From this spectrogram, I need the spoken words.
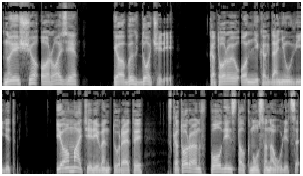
но еще о Розе и об их дочери, которую он никогда не увидит, и о матери Вентуреты – с которой он в полдень столкнулся на улице.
